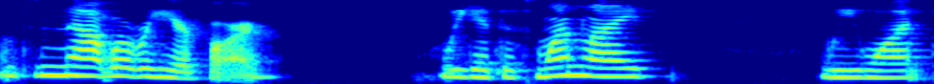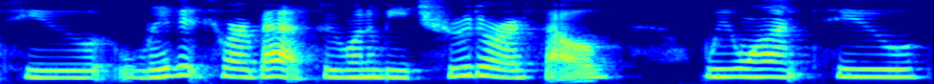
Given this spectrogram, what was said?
That's not what we're here for. We get this one life. We want to live it to our best. We want to be true to ourselves. We want to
